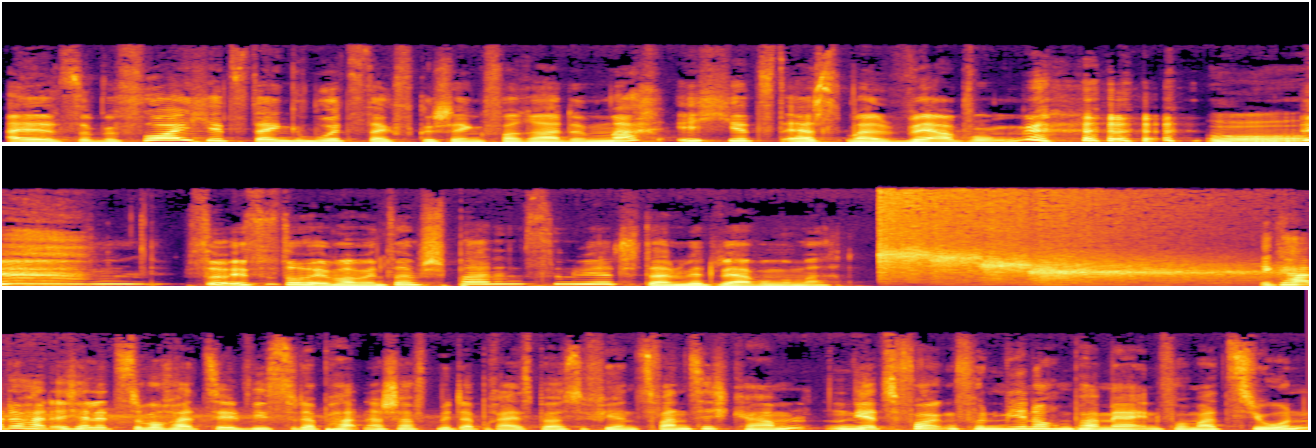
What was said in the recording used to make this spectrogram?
Also, bevor ich jetzt dein Geburtstagsgeschenk verrate, mache ich jetzt erstmal Werbung. Oh. So ist es doch immer, wenn es am spannendsten wird, dann wird Werbung gemacht. Ricardo hat euch ja letzte Woche erzählt, wie es zu der Partnerschaft mit der Preisbörse 24 kam. Und jetzt folgen von mir noch ein paar mehr Informationen,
